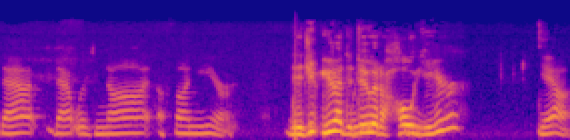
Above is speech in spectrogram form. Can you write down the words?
that that was not a fun year Did you you had to we- do it a whole we- year? yeah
